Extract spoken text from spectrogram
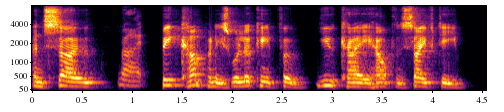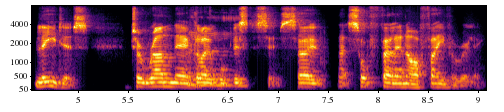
And so right. big companies were looking for UK health and safety leaders to run their global mm. businesses. So that sort of fell in our favor, really.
